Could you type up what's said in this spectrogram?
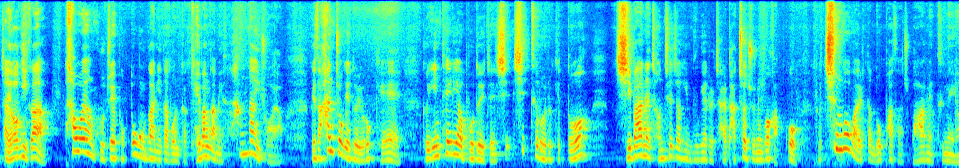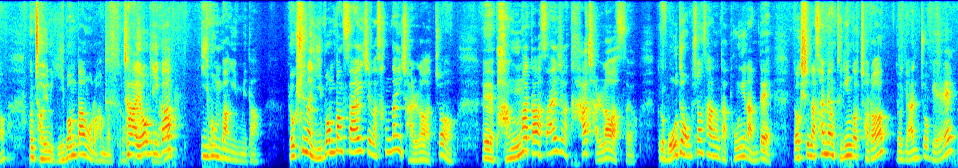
자 여기가 타워형 구조의 복도 공간이다 보니까 개방감이 상당히 좋아요. 그래서 한쪽에도 이렇게 그 인테리어 보드 이제 시, 시트로 이렇게 또 집안의 전체적인 무게를 잘 받쳐주는 것 같고 그 층고가 일단 높아서 아주 마음에 드네요. 그럼 저희는 2번 방으로 한번 들어가. 자 여기가 2번 방입니다. 역시나 2번 방 사이즈가 상당히 잘 나왔죠. 예, 방마다 사이즈가 다 잘 나왔어요. 그리고 모든 옵션 사항은 다 동일한데 역시나 설명드린 것처럼 여기 안쪽에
